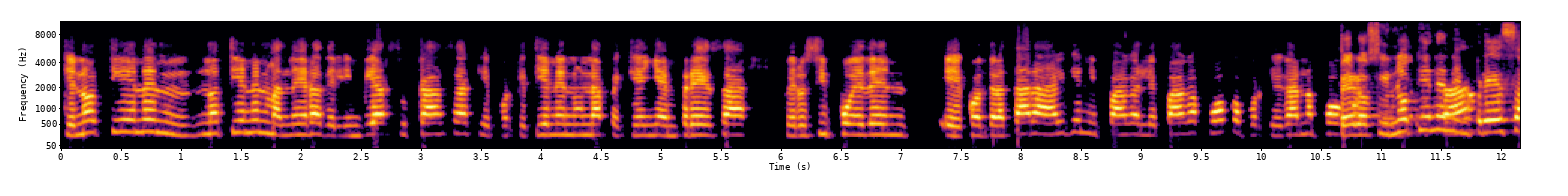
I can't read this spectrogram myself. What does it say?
que no tienen, no tienen manera de limpiar su casa, que porque tienen una pequeña empresa, pero sí pueden eh, contratar a alguien y paga, le paga poco porque gana poco. Pero si no tienen empresa,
